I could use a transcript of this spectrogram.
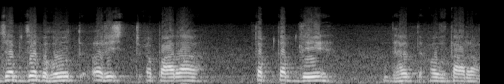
जब जब होत अरिष्ट अपारा तब तप देह धत अवतारा।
